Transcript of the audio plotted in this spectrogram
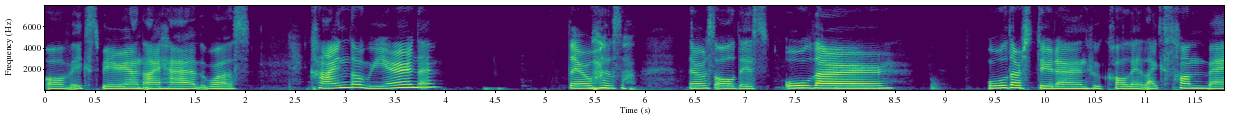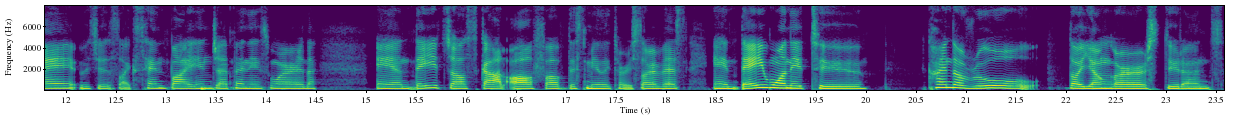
of experience I had was kind of weird. There was there was all this older older student who call it like sunbae, which is like senpai in Japanese word. And they just got off of this military service and they wanted to kind of rule the younger students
